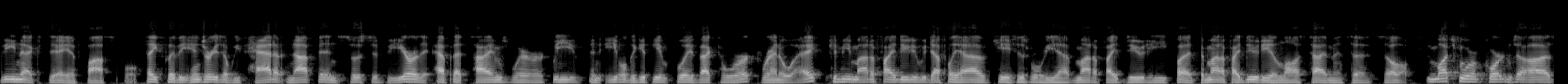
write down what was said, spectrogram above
the next day if possible. Thankfully, the injuries that we've had have not been so severe. They happen at times where we've been able to get the employee back to work right away. It can be modified duty. We definitely have cases where we have modified duty, but the modified duty and lost time incident. So much more important to us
